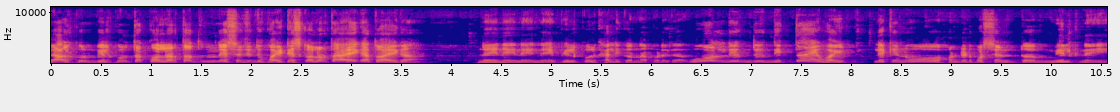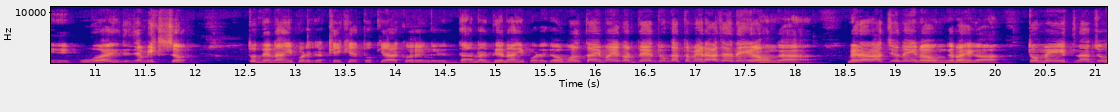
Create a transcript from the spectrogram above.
बिल्कुल तो कलर तो ऐसे जो वाइटिश कलर तो आएगा तो आएगा। नहीं नहीं नहीं नहीं, बिल्कुल खाली करना पड़ेगा। वो दिखता है वाइट लेकिन वो हंड्रेड परसेंट मिल्क नहीं है। वो इट इज़ मिक्सचर तो देना ही पड़ेगा। ठीक है तो क्या करेंगे? दाना देना ही पड़ेगा। वो बोलता है, मैं अगर दे दूँगा तो मैं राजा नहीं रहूँगा। मेरा राज्य नहीं रहेगा तो मैं इतना जो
